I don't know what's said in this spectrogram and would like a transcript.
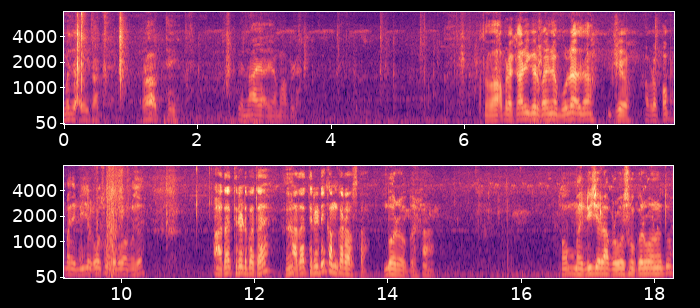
મજા આવી કાંક રાહત થઈ કે નાહ્યા એમ આપણે તો આપણે કારીગર ભાઈને બોલાયા હતા જે આપણા પંપમાંથી ડીઝલ ઓછું કરવાનું છે आधा थ्रेड बताए हाँ? आधा थ्रेड ही कम करा उसका બરોબર हाँ પંપમાં ડીઝલ આપણે ઓછું કરવાનું હતું.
